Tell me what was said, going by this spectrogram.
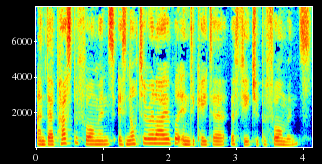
and their past performance is not a reliable indicator of future performance.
